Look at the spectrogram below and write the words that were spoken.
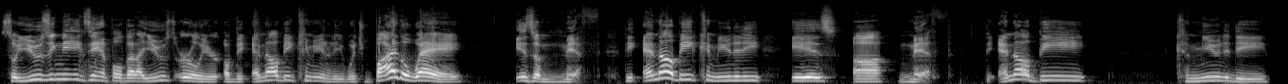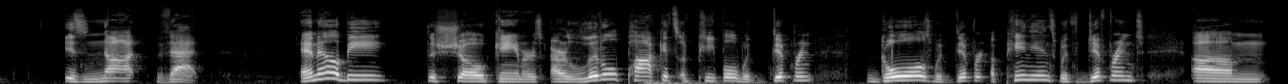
So, using the example that I used earlier of the MLB community, which by the way is a myth, the MLB community is a myth. The MLB community is not that. MLB the show gamers are little pockets of people with different goals, with different opinions, with different um,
